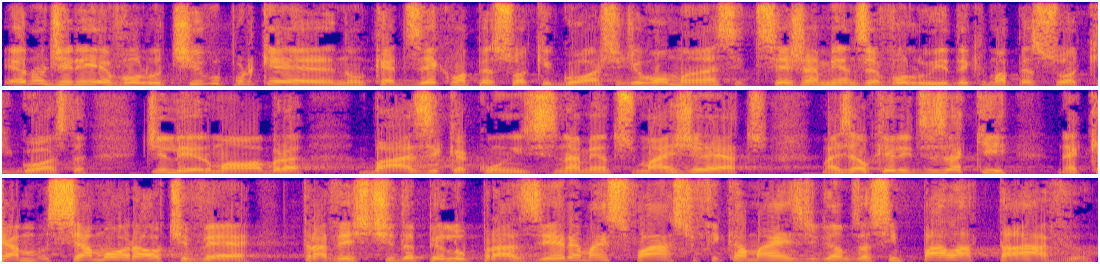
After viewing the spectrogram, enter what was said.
eu não diria evolutivo porque não quer dizer que uma pessoa que goste de romance seja menos evoluída que uma pessoa que gosta de ler uma obra básica com ensinamentos mais diretos. Mas é o que ele diz aqui, né, que a, se a moral tiver travestida pelo prazer é mais fácil, fica mais, digamos assim, palatável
